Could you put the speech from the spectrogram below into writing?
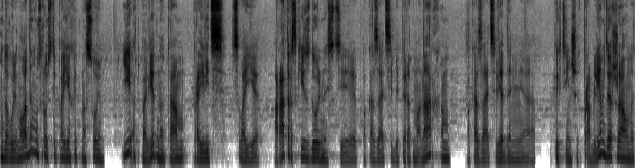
у даволі маладым узросце паехаць на сойм і адпаведна там праявіць свае аратарскія здольнасці паказаць себе перад манархам паказаць веданне тых ці іншых праблем дзяржаўных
